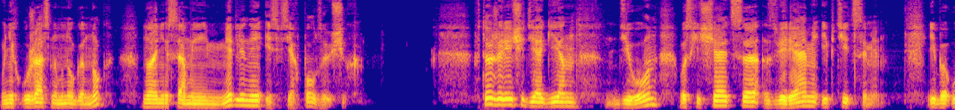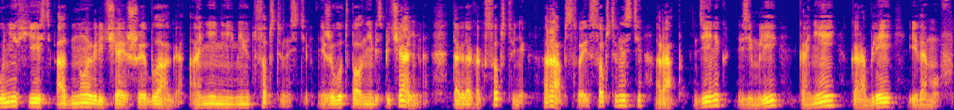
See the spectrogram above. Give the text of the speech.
У них ужасно много ног, но они самые медленные из всех ползающих. В той же речи Диоген Дион восхищается зверями и птицами, ибо у них есть одно величайшее благо – они не имеют собственности и живут вполне беспечально, тогда как собственник – раб своей собственности, раб денег, земли, коней, кораблей и домов.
